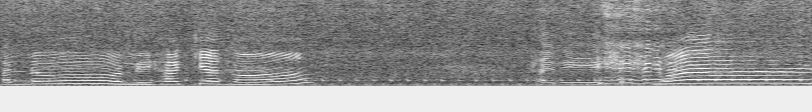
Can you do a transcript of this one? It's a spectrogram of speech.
ฮัลโหลลีฮักเกียนเนาะไทยดีว้าย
